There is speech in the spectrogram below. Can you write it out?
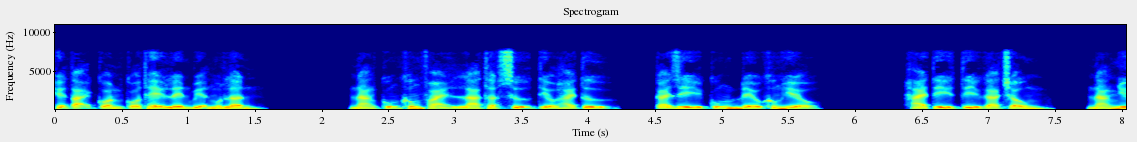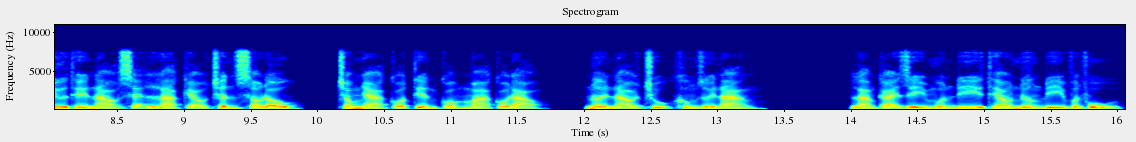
hiện tại còn có thể lên biện một lần. Nàng cũng không phải là thật sự tiểu hài tử, cái gì cũng đều không hiểu. Hai tỷ tỷ gà chồng, nàng như thế nào sẽ là kéo chân sau đâu, trong nhà có tiền có mà có đảo, nơi nào trụ không dưới nàng. Làm cái gì muốn đi theo nương đi vân phủ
